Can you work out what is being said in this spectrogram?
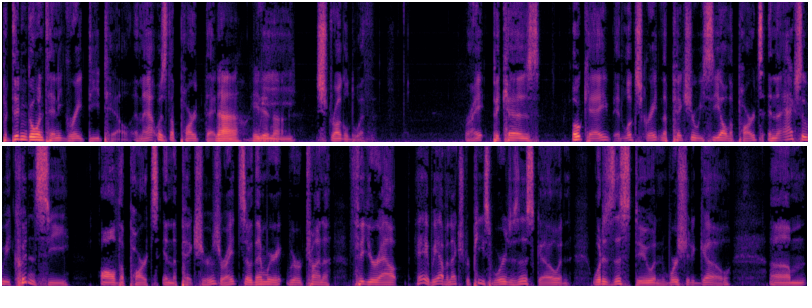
but didn't go into any great detail, and that was the part that No, he we did not. struggled with right? Because okay, it looks great in the picture. We see all the parts, and actually, we couldn't see all the parts in the pictures, right? So then we we were trying to figure out hey, we have an extra piece. Where does this go? And what does this do? And where should it go? Um,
